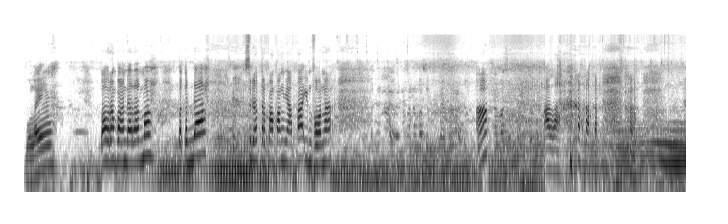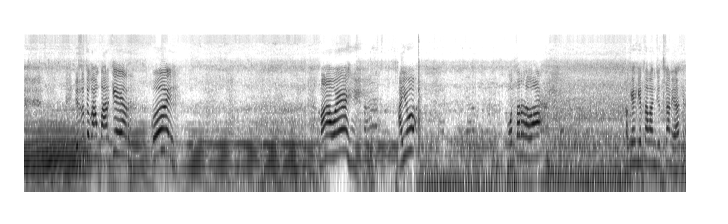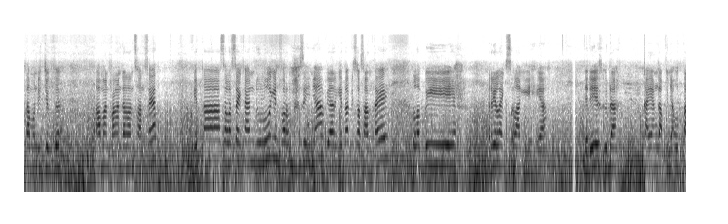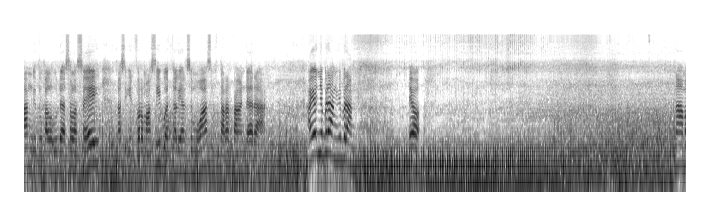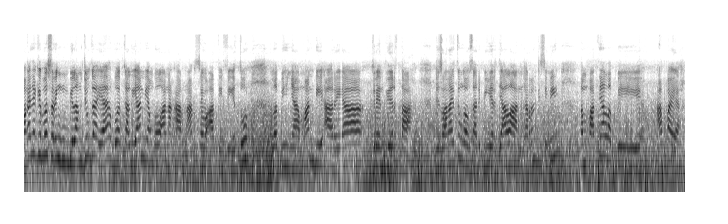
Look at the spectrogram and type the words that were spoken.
Boleh. Lah orang Pangandaran mah tekedah sudah terpampang nyata infona. Hah? Allah. Itu tukang parkir. Woi. Bang Awe. Ayo. Muter lah. Oke, kita lanjutkan ya. Kita menuju ke Taman Pangandaran Sunset. Kita selesaikan dulu informasinya biar kita bisa santai lebih rileks lagi ya. Jadi sudah kayak nggak punya utang gitu kalau udah selesai kasih informasi buat kalian semua seputaran Pangandaran. Ayo nyebrang, nyebrang. Yuk. Nah, makanya Kibo sering bilang juga ya buat kalian yang bawa anak-anak sewa ATV itu lebih nyaman di area Grand Tirta. Di sana itu nggak usah di pinggir jalan karena di sini tempatnya lebih apa ya?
